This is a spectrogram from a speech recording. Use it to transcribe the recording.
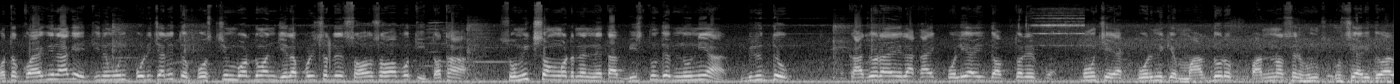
গত কয়েকদিন আগে তৃণমূল পরিচালিত পশ্চিম বর্ধমান জেলা পরিষদের সহসভাপতি তথা শ্রমিক সংগঠনের নেতা বিষ্ণুদেব নুনিয়ার বিরুদ্ধেও কাজরা এলাকায় কলিয়ারি দপ্তরে পৌঁছে এক কর্মীকে মারধর ও পান্নাসের হুঁশিয়ারি দেওয়ার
